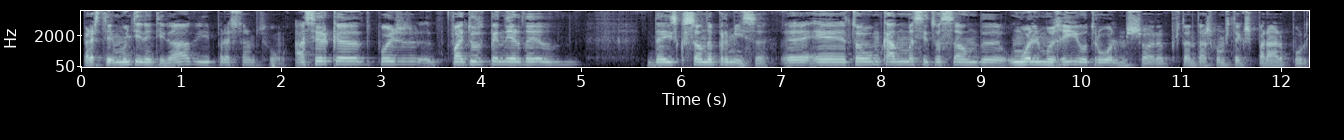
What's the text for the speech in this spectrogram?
Parece ter muita identidade e parece estar muito bom. Acerca, depois, vai tudo depender da, da execução da premissa. Eh, é- Estou um bocado numa situação de um olho me ri, outro olho me chora. Portanto, acho que vamos ter que esperar por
